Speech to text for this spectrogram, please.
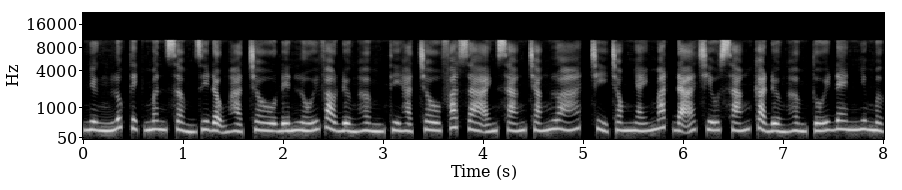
Nhưng lúc tịch mân sầm di động hạt châu đến lối vào đường hầm thì hạt châu phát ra ánh sáng trắng loá, chỉ trong nháy mắt đã chiếu sáng cả đường hầm tối đen như mực.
